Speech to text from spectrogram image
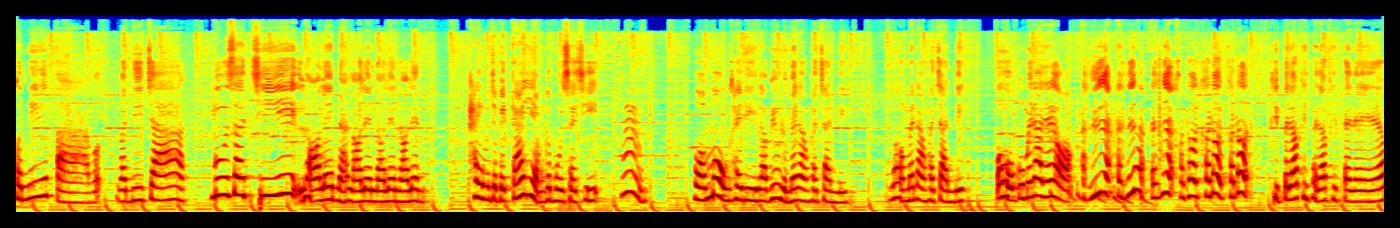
คนนี้หรือเปล่าสวัสดีจ้า มูซาชิล้อเล่นนะล้อเล่นล้อเล่นล้อเล่น ใครมันจะไปกล้าแหย่มกับมูซาชิอืมหัวโมงใครดีลาวิวหรือแม่นางพระจันทร์ดีลองแม่นางพระจันทร์ดิโอ้โห กูไม่น่าจะได้ออกอะเฮืออะเฮืออะเฮือขอโทษขอโทษขอโทษ ผิดไปแล้วผิดไปแล้วผิดไปแล้ว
